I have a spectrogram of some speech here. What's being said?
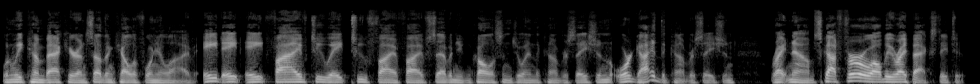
when we come back here on Southern California Live. 888 528 2557. You can call us and join the conversation or guide the conversation right now. I'm Scott Furrow. I'll be right back. Stay tuned.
